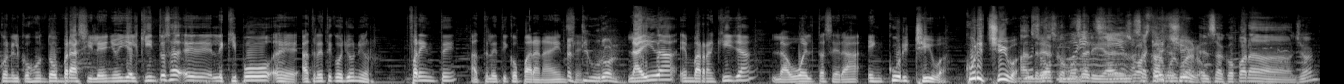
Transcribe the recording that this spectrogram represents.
con el conjunto brasileño. Y el quinto es eh, el equipo Atlético Junior frente Atlético Paranaense. El tiburón. La ida en Barranquilla, la vuelta será en Curitiba. Curitiba. Andrea, ¿cómo sería el saco, bueno. el saco para John?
